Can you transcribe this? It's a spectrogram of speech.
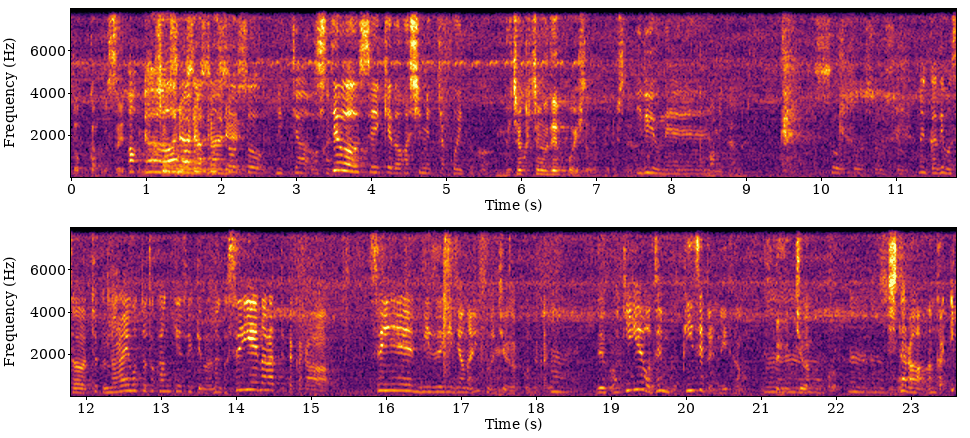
どっか薄いとかめっちあゃあるあるあそうるあるそうそう。めっちゃわかる。しては薄いけど足めっちゃ濃いとか。めちゃくちゃ腕っぽい人とかいるしね。いるよね。熊みたいなそうそうそうそう。なんかでもさちょっと習い事と関係するけどなんか水泳習ってたから水泳水着じゃない？その中学校とかで、で脇毛を全部ピンセットに抜いてたの、え中学校の頃。したらなんか1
